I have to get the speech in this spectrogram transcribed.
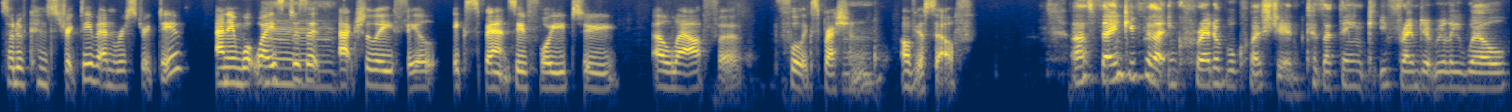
sort of constrictive and restrictive? And in what ways mm. does it mm. actually feel expansive for you to allow for full expression mm. of yourself? Uh, thank you for that incredible question because I think you framed it really well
